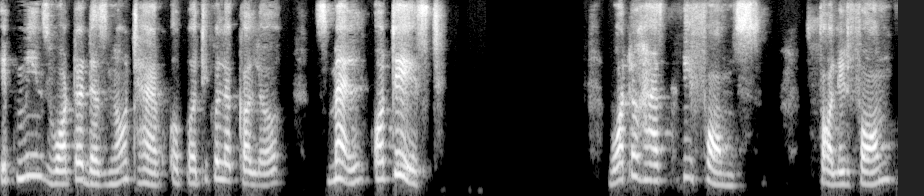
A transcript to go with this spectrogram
It means water does not have a particular color, smell, or taste. Water has three forms, solid form,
